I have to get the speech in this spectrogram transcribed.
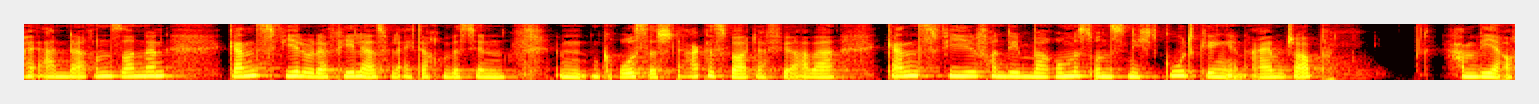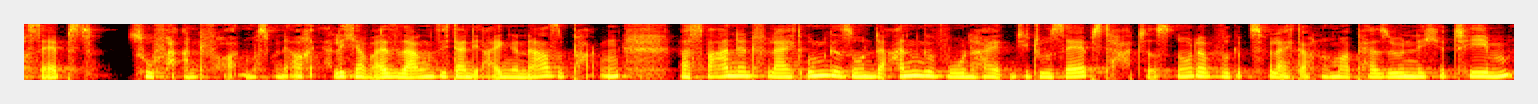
bei anderen, sondern ganz viel oder Fehler ist vielleicht auch ein bisschen ein großes, starkes Wort dafür, aber ganz viel von dem, warum es uns nicht gut ging in einem Job, haben wir ja auch selbst zu verantworten, muss man ja auch ehrlicherweise sagen, sich dann die eigene Nase packen. Was waren denn vielleicht ungesunde Angewohnheiten, die du selbst hattest? Ne? Oder wo gibt es vielleicht auch nochmal persönliche Themen,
